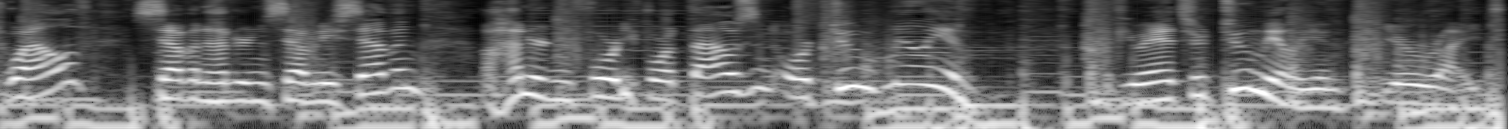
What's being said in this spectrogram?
12, 777, 144,000, or 2 million? If you answered 2 million, you're right.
